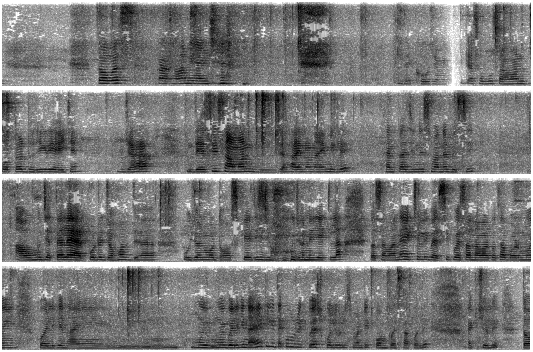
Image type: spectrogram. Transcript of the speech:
तो बस आई देखा सब सामान पतर धरिक आईचे जहाँ देसी सामान जहाँ इन ना मिले हेन्ता जिनिस मान बेसी ଆଉ ମୁଁ ଯେତେବେଳେ ଏୟାରପୋର୍ଟରେ ଜହ ଓଜନ ମୋର ଦଶ କେଜି ଓଜନ ହେଇଯାଇଥିଲା ତ ସେମାନେ ଆକ୍ଚୁଆଲି ବେଶୀ ପଇସା ନେବାର କଥା ବଟ୍ ମୁଇଁ କହିଲି କି ନାଇଁ ମୁଇଁ ମୁଇଁ ବୋଇଲି କି ନାଇଁ ଟିକେ ତାକୁ ରିକ୍ୱେଷ୍ଟ କଲି ବୋଲି ସେମାନେ ଟିକେ କମ୍ ପଇସା କଲେ ଆକ୍ଚୁଆଲି ତ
